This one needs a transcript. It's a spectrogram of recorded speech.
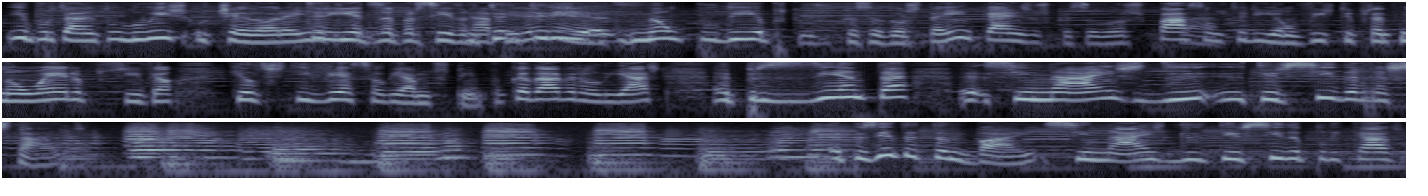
E, portanto, Luís Uchedorém... Teria desaparecido rapidamente. Teria, não podia, porque os caçadores têm cães, os caçadores passam, claro. teriam visto e, portanto, não era possível que ele estivesse ali há muito tempo. O cadáver, aliás, apresenta uh, sinais de uh, ter sido arrastado. Thank you. Apresenta também sinais de lhe ter sido aplicado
